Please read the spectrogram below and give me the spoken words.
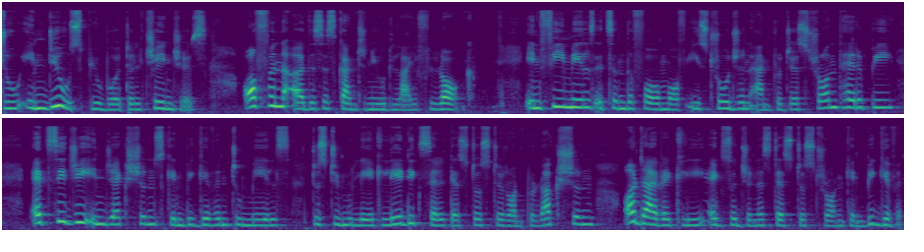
to induce pubertal changes. Often uh, this is continued lifelong. In females, it's in the form of estrogen and progesterone therapy. HCG injections can be given to males to stimulate Leydig cell testosterone production or directly exogenous testosterone can be given.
